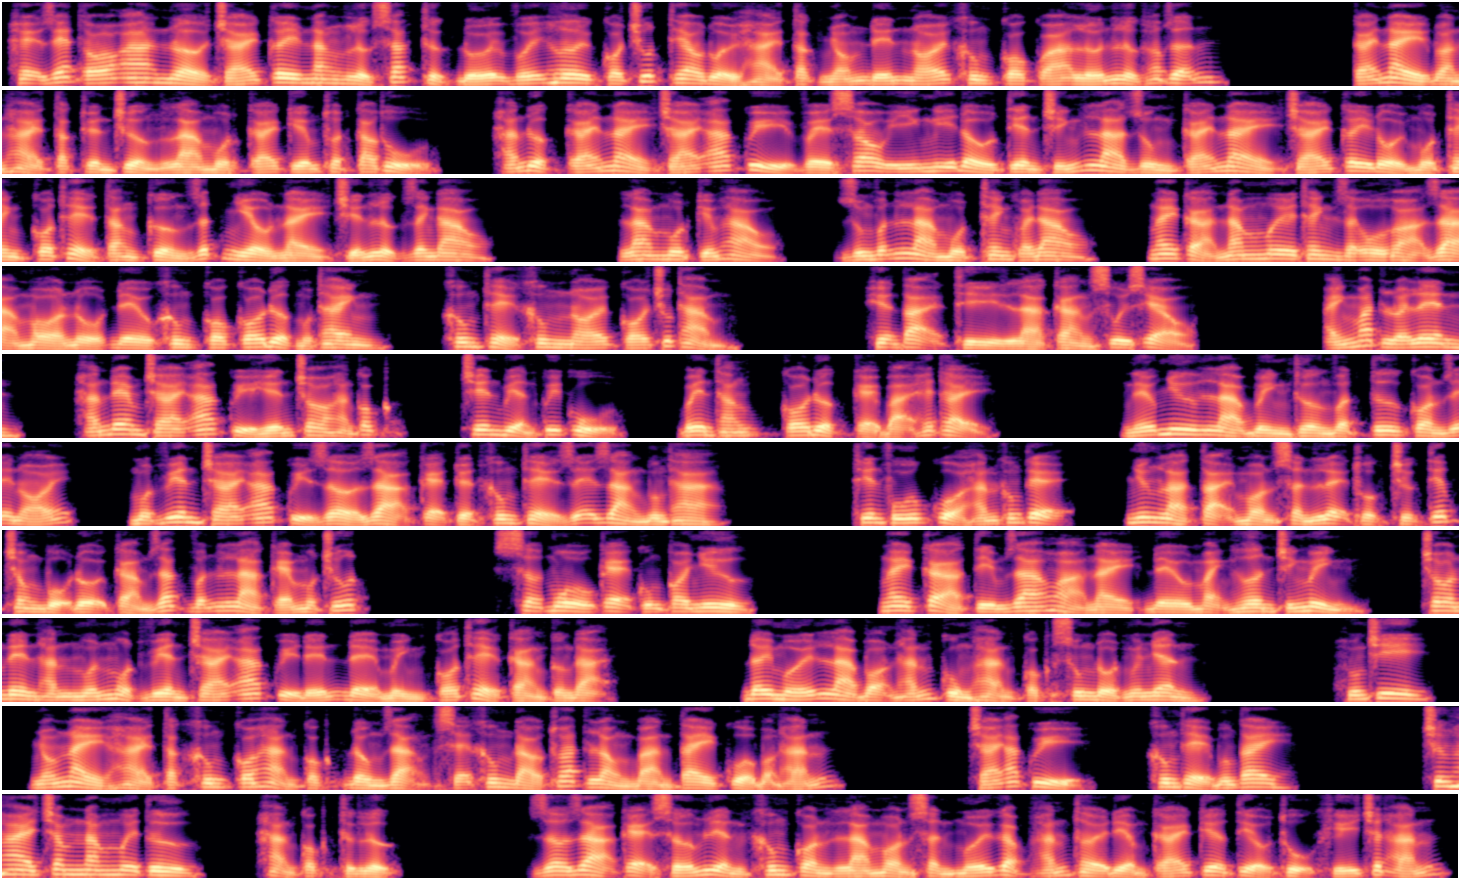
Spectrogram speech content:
Hệ ZOAN trái cây năng lực xác thực đối với hơi có chút theo đuổi hải tặc nhóm đến nói không có quá lớn lực hấp dẫn. Cái này đoàn hải tặc thuyền trưởng là một cái kiếm thuật cao thủ, hắn được cái này trái ác quỷ về sau ý nghĩ đầu tiên chính là dùng cái này trái cây đổi một thanh có thể tăng cường rất nhiều này chiến lược danh đao. Làm một kiếm hảo, dùng vẫn là một thanh khoái đao, ngay cả 50 thanh giải ổ hỏa giả mò nổ đều không có có được một thanh, không thể không nói có chút thảm. Hiện tại thì là càng xui xẻo. Ánh mắt lóe lên, hắn đem trái ác quỷ hiến cho Hàn Cốc, trên biển quy củ, bên thắng có được kẻ bại hết thảy. Nếu như là bình thường vật tư còn dễ nói, một viên trái ác quỷ dở dạ kẻ tuyệt không thể dễ dàng buông tha. Thiên phú của hắn không tệ, nhưng là tại mòn sần lệ thuộc trực tiếp trong bộ đội cảm giác vẫn là kém một chút. Sợ mồ kẻ cũng coi như. Ngay cả tìm ra hỏa này đều mạnh hơn chính mình, cho nên hắn muốn một viên trái ác quỷ đến để mình có thể càng cường đại. Đây mới là bọn hắn cùng hẳn cọc xung đột nguyên nhân. Huống chi, nhóm này hải tặc không có hẳn cọc đồng dạng sẽ không đào thoát lòng bàn tay của bọn hắn. Trái ác quỷ, không thể buông tay. chương 254, hẳn cọc thực lực. Dơ dạ kẻ sớm liền không còn là mòn sần mới gặp hắn thời điểm cái kia tiểu thụ khí chất hắn.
